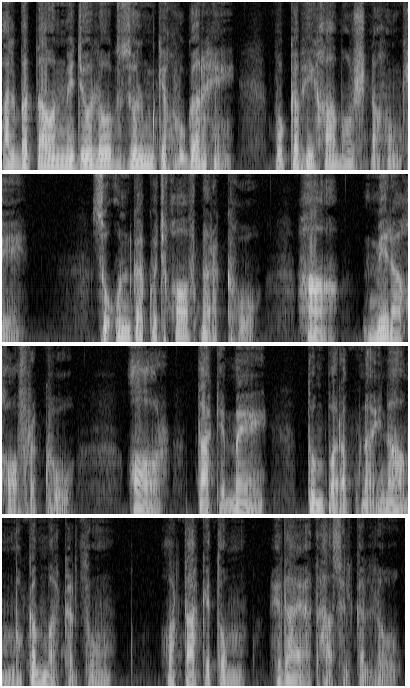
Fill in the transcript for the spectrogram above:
البتہ ان میں جو لوگ ظلم کے خوگر ہیں، وہ کبھی خاموش نہ ہوں گے۔ سو ان کا کچھ خوف نہ رکھو۔ ہاں میرا خوف رکھو۔ اور تاکہ میں تم پر اپنا انعام مکمل کر دوں اور تاکہ تم ہدایت حاصل کر لو۔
